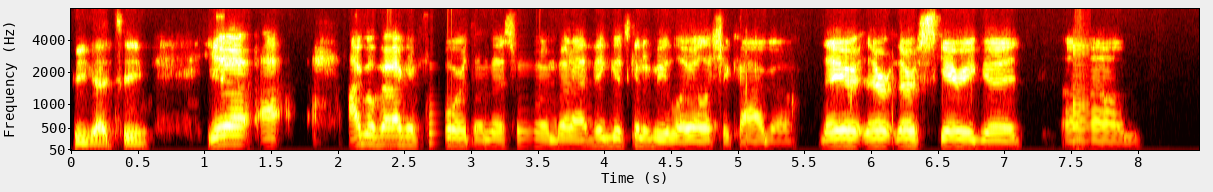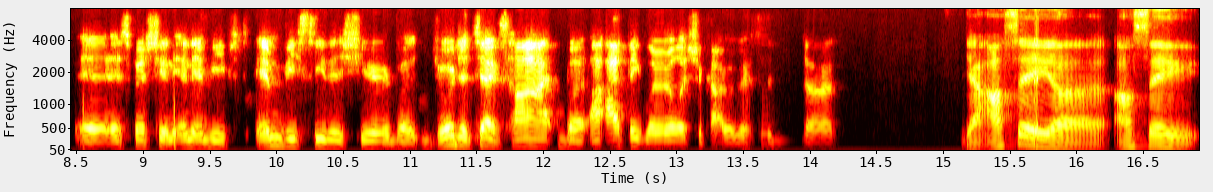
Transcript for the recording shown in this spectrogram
Who you got, T? Yeah, I, I go back and forth on this one, but I think it's going to be Loyola Chicago. They're they're they're scary good, um, especially in, MV, MVC this year. But Georgia Tech's hot, but I, I think Loyola Chicago gets it done. Yeah, I'll say uh I'll say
